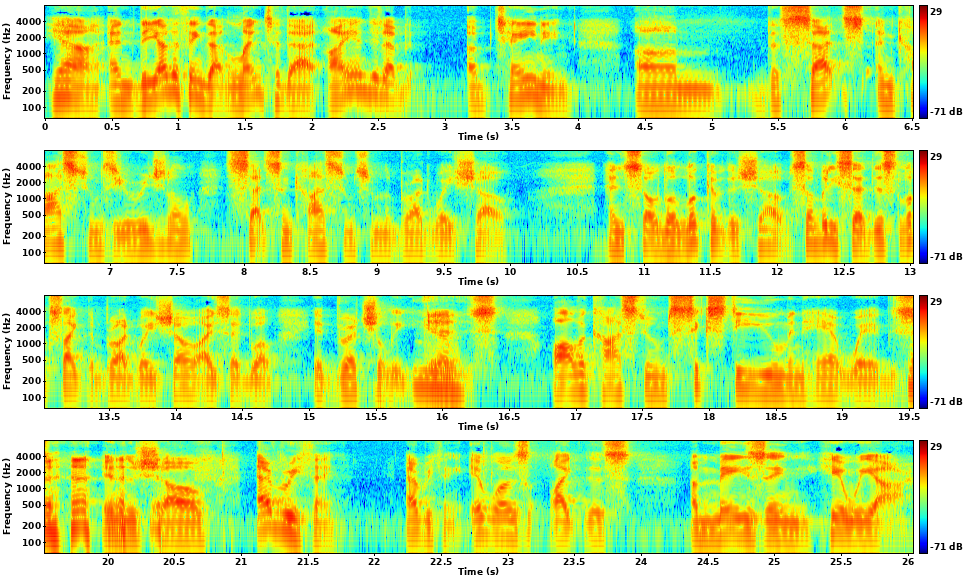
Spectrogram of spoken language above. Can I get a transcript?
yeah, and the other thing that lent to that, I ended up obtaining um, the sets and costumes, the original sets and costumes from the Broadway show. And so the look of the show, somebody said, This looks like the Broadway show. I said, Well, it virtually yeah. is. all the costumes, 60 human hair wigs in the show, everything, everything. It was like this amazing, here we are.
